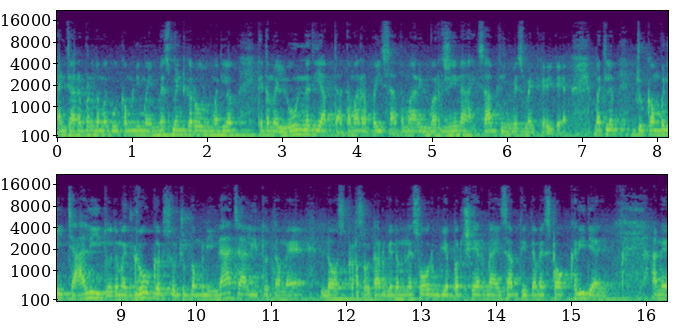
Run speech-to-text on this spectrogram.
અને જ્યારે પણ તમે કોઈ કંપનીમાં ઇન્વેસ્ટમેન્ટ કરો છો, મતલબ કે તમે લોન નથી આપતા, તમારા પૈસા તમારી મરજીના હિસાબથી ઇન્વેસ્ટમેન્ટ કરી રહ્યા. મતલબ જો કંપની ચાલી તો તમે ગ્રો કરશો, જો કંપની ના ચાલી તો તમે લોસ કરશો. ધારો કે તમને સો રૂપિયા પર શેરના હિસાબથી તમે સ્ટોક ખરીદ્યા છે. અને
